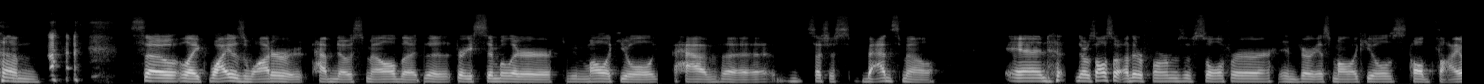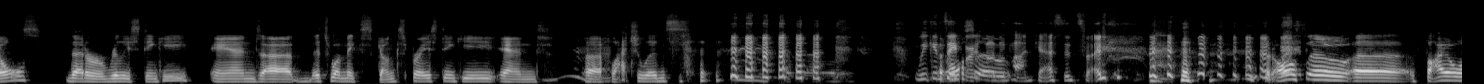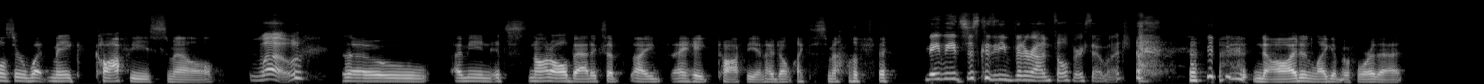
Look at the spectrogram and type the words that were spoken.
Um, so, like, why does water have no smell, but the very similar molecule have uh, such a bad smell? And there's also other forms of sulfur in various molecules called thiols that are really stinky. And uh, it's what makes skunk spray stinky and uh, hmm. flatulence. we can say also, on the podcast. It's fine. but also, uh, thiols are what make coffee smell. Whoa. So, I mean, it's not all bad, except I, I hate coffee and I don't like the smell of it. Maybe it's just because you've been around sulfur so much. no, I didn't like it before that.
